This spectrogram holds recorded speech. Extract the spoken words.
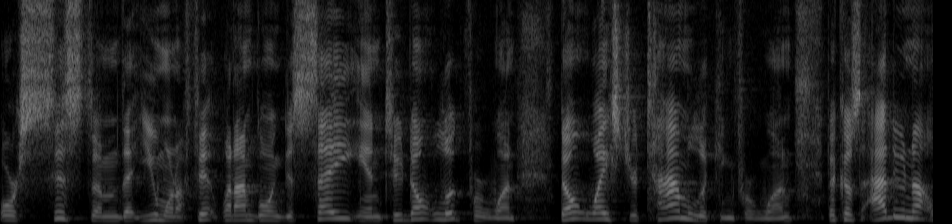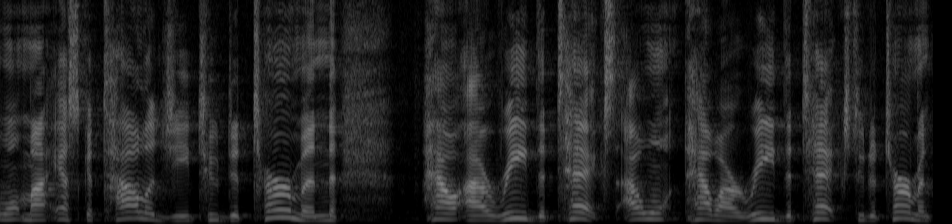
or system that you want to fit what I'm going to say into, don't look for one. Don't waste your time looking for one because I do not want my eschatology to determine how I read the text. I want how I read the text to determine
